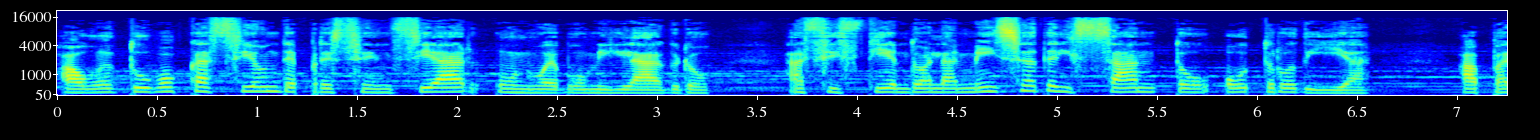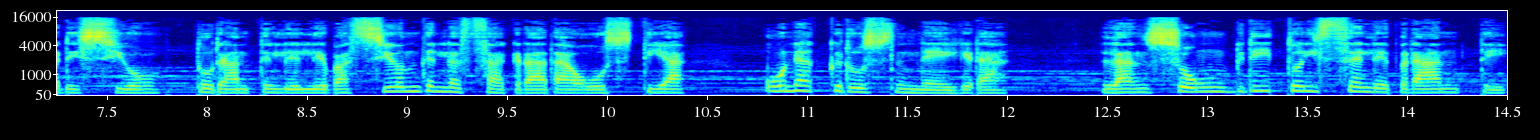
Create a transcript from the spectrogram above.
aún tuvo ocasión de presenciar un nuevo milagro. Asistiendo a la misa del santo otro día, apareció durante la elevación de la sagrada hostia una cruz negra. Lanzó un grito el celebrante,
